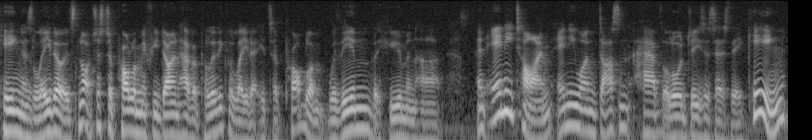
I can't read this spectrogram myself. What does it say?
king as leader. It's not just a problem if you don't have a political leader. It's a problem within the human heart. And anytime anyone doesn't have the Lord Jesus as their king,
